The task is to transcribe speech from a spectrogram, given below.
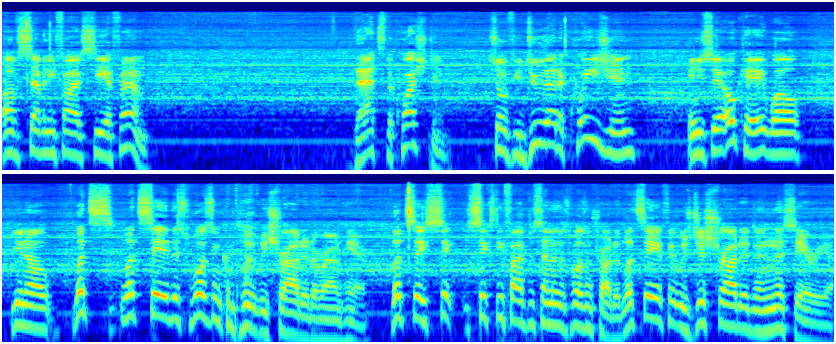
of 75 CFM? That's the question. So if you do that equation, and you say, okay, well, you know, let's let's say this wasn't completely shrouded around here. Let's say 65% of this wasn't shrouded. Let's say if it was just shrouded in this area.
